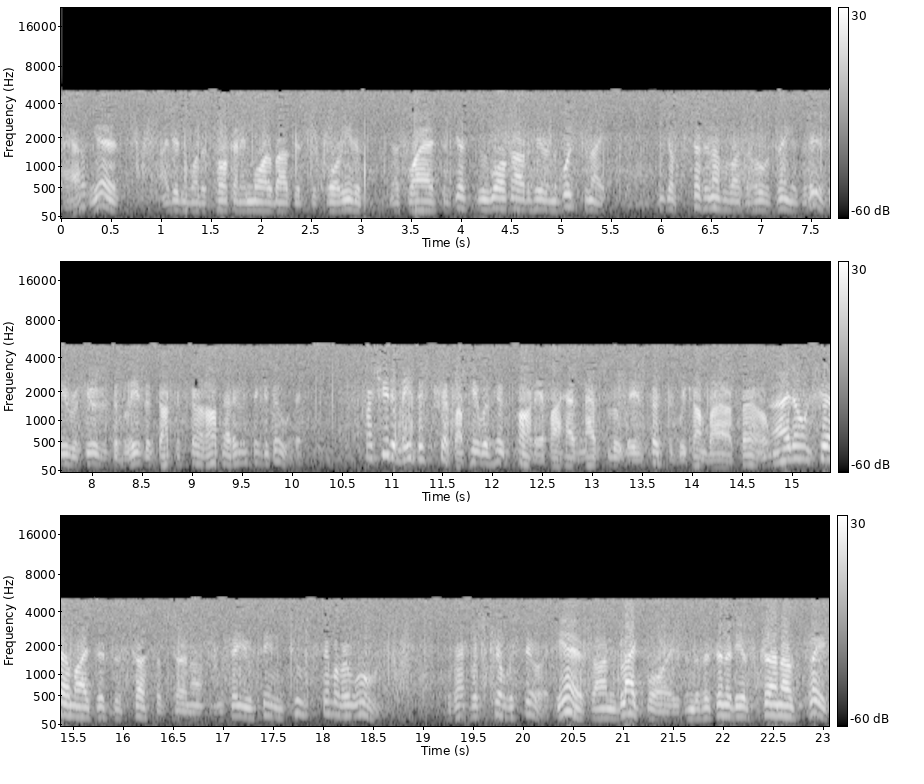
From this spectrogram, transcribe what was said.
have? Yes. I didn't want to talk any more about this before either. That's why I suggested we walk out here in the bush tonight. We've upset enough about the whole thing as it is. He refuses to believe that Dr. Sternoff had anything to do with it. Why, she'd have made this trip up here with his party if I hadn't absolutely insisted we come by ourselves. I don't share my sister's trust of Sternoff. You say you've seen two similar wounds to that which killed the steward. Yes, on black boys in the vicinity of Sternoff's place.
